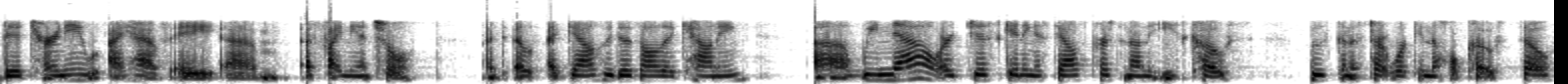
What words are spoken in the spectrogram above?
the attorney. I have a um, a financial a, a, a gal who does all the accounting. Uh, we now are just getting a salesperson on the East Coast who's going to start working the whole coast. So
